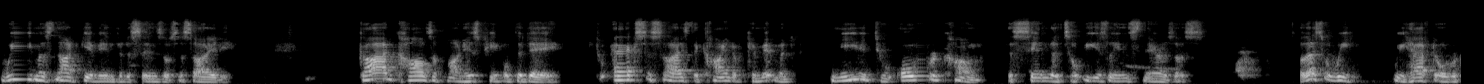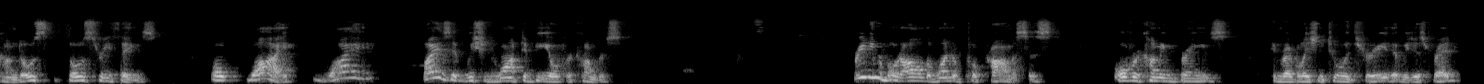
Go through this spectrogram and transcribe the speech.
We must not give in to the sins of society. God calls upon his people today to exercise the kind of commitment needed to overcome the sin that so easily ensnares us. So that's what we we have to overcome those those three things. Well, why? Why why is it we should want to be overcomers? Reading about all the wonderful promises overcoming brings in Revelation 2 and 3 that we just read,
